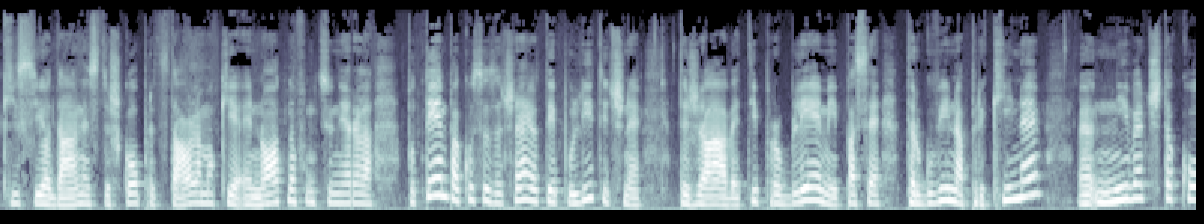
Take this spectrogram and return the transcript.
ki si jo danes težko predstavljamo, ki je enotno funkcionirala. Potem pa, ko se začnejo te politične težave, ti problemi, pa se trgovina prekine, Eh, ni več tako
